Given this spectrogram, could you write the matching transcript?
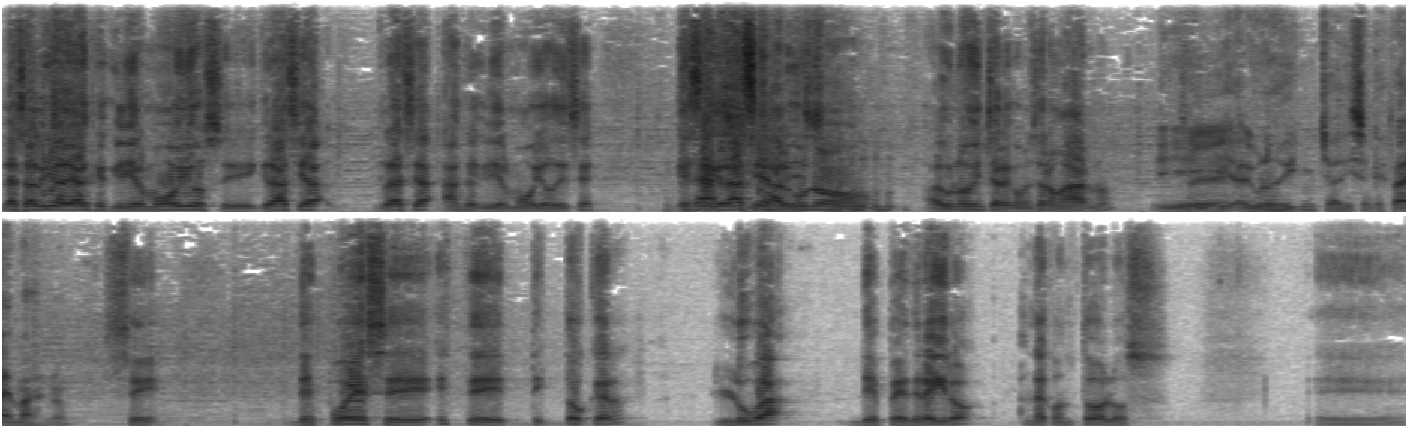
La salida de Ángel Guillermo Hoyos, eh, gracias, gracias Ángel Guillermo Hoyos dice. Ese Gracias, gracias a dice. algunos, a algunos hinchas le comenzaron a dar, ¿no? Y, Sí. algunos hinchas dicen que está de más, ¿no? Sí. Después, eh, este TikToker, Luba de Pedreiro, anda con todos los. Eh,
